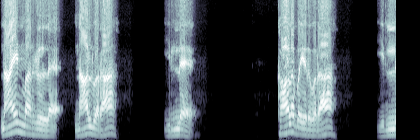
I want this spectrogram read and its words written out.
நாயன்மார்கள்ல நால்வரா? இல்ல. காலபைரவரா? இல்ல.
